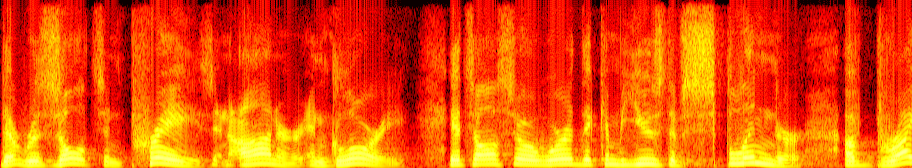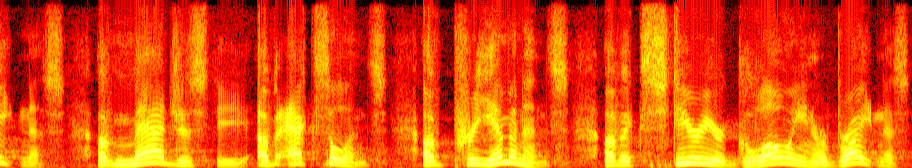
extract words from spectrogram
that results in praise and honor and glory. It's also a word that can be used of splendor, of brightness, of majesty, of excellence, of preeminence, of exterior glowing or brightness.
